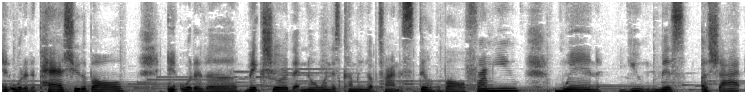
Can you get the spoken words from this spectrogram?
in order to pass you the ball, in order to make sure that no one is coming up trying to steal the ball from you. When you miss a shot,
